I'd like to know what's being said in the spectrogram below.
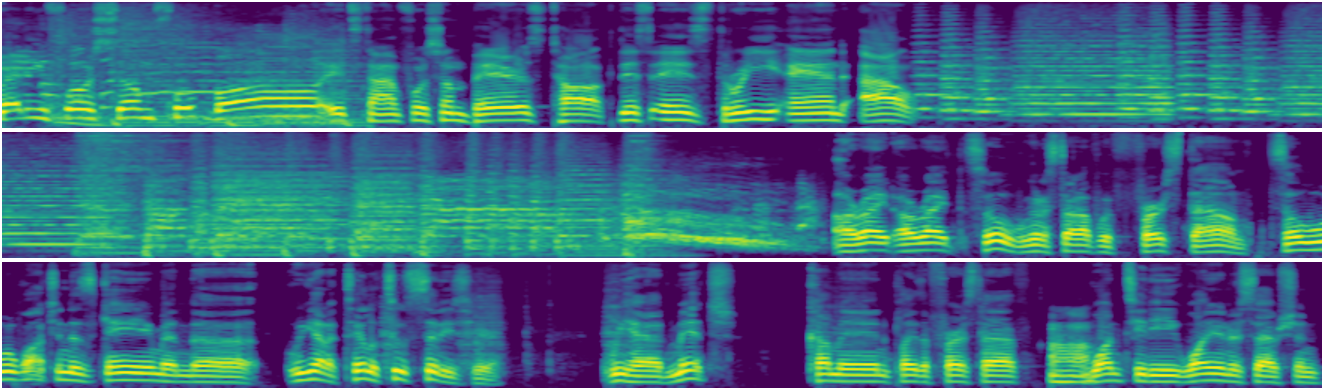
ready for some football? It's time for some Bears talk. This is three and out. All right, all right. So we're gonna start off with first down. So we're watching this game, and uh, we got a tale of two cities here. We had Mitch come in, play the first half, Uh-huh. one TD, one interception,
